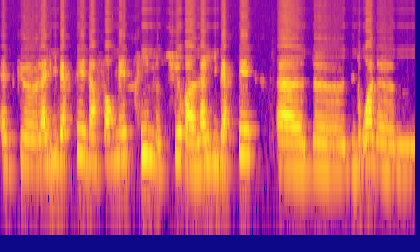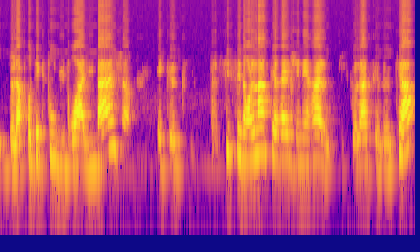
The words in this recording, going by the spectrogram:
est-ce que la liberté d'informer prime sur la liberté du droit de, la protection du droit à l'image et que si c'est dans l'intérêt général, puisque là c'est le cas,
